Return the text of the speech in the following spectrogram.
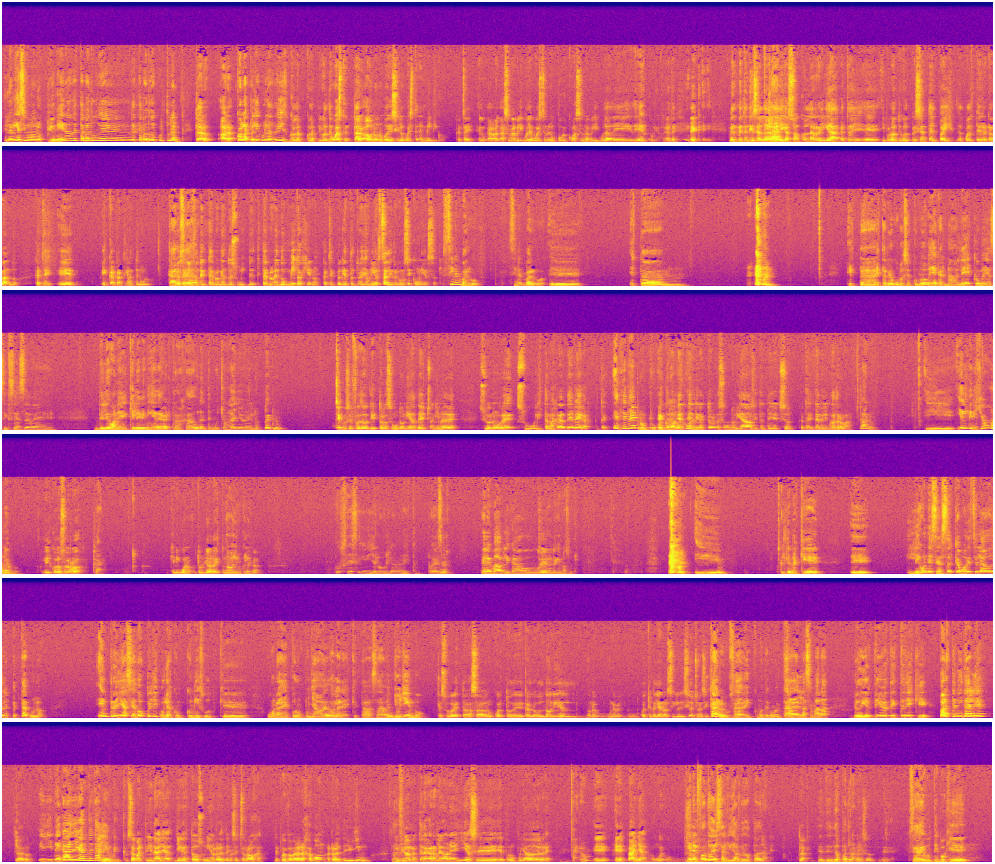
él había sido uno de los pioneros de esta patudez, de esta patudez cultural, Claro, ahora, con las películas de Eastwood. con, la- con las películas de western, claro, ahora uno puede decir el western es mítico, ¿cachai? El- hacer una película de western es un poco como hacer una película de, de Hércules, ¿Me, me entendí? O sea, la, Claro. la ligación con la realidad, ¿cachai? Eh, y por lo tanto con el presente del país al cual estáis retratando, ¿cachai? Eh, es ca- prácticamente nulo. Claro, o ¿cachai? en el sea, fondo te está apropiando, de su, mi- de- te está apropiando un mito ajeno, ¿cachai? Pero que a esta altura ya es universal y reconocís como universal. sin embargo, sin embargo, eh, esta, mm, esta, esta preocupación como media carnavalesca o media circense de, de Leone, que le venía de haber trabajado durante muchos años en los Peplum, Sí, pues él fue director de segunda unidad. De hecho, en IMDB, si uno ve su lista más grande de pegas, es de Peplum, pues, es como joven. director de segunda unidad o asistente de dirección de películas de romano. Claro. Y, y él dirigió una, pues. El Coloso de Roda, claro. que ninguno, tú, yo no lo he visto. No, yo nunca la vi. No. No sé si Villalobos la habrá visto. Puede ser. Él es más aplicado Sí. Que nosotros. y el tema es que eh, Leone se acerca por ese lado del espectáculo. Entra y hace dos películas con, con Eastwood, que una es por un puñado de dólares, que está basada en Yojimbo, Que a su vez está basado en un cuento de Carlo Goldoni, el- una- una- un cuento italiano del siglo XVIII, ¿no? Claro, o sea, y como te comentaba Sí. en la semana, lo divertido de esta historia es que parte en Italia Claro. y te acaba llegando a Italia. Que, que, o sea, parte en Italia, llega a Estados Unidos a través de Cosecha Roja, después va a parar a Japón a través de Yojimbo, Claro. y finalmente la agarra Leone y hace eh, por un puñado de dólares. Claro. eh, en España, o- o- Y en el fondo es el servidor de dos padrones, Claro. es de dos patrones. Eso, eh, O sea, es un tipo que,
